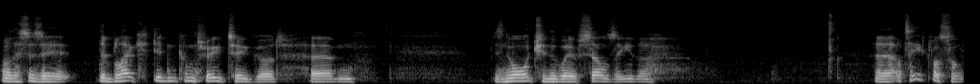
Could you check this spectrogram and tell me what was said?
Well this is it. The black didn't come through too good. Um, there's not much in the way of cells either. Uh, I'll take a close up.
